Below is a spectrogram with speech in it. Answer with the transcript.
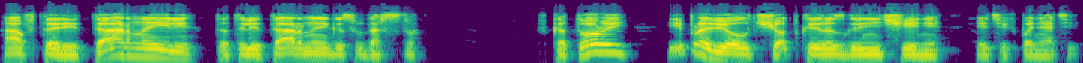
авторитарное или тоталитарное государство, в которой и провел четкое разграничение этих понятий.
